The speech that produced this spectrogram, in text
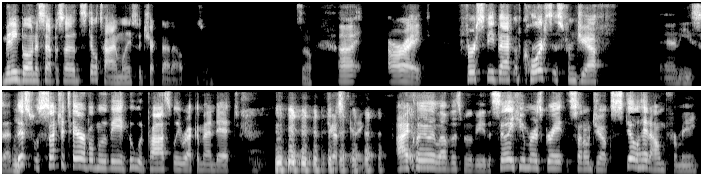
mini bonus episodes, still timely. So check that out as well. So, uh, all right. First feedback, of course, is from Jeff, and he said this was such a terrible movie. Who would possibly recommend it? Just kidding. I clearly love this movie. The silly humor is great. The subtle jokes still hit home for me.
